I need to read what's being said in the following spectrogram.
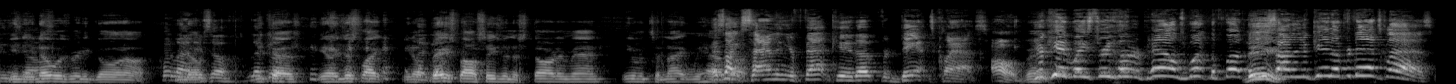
You, you know what's really going on. Quit lying to know, yourself. Let go. because you know, just like you know, baseball season is starting, man. Even tonight we have. It's like uh, signing your fat kid up for dance class. oh man, Your kid weighs 300 pounds. What the fuck are you signing your kid up for dance class?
